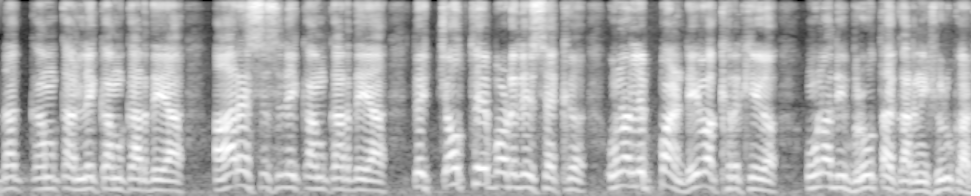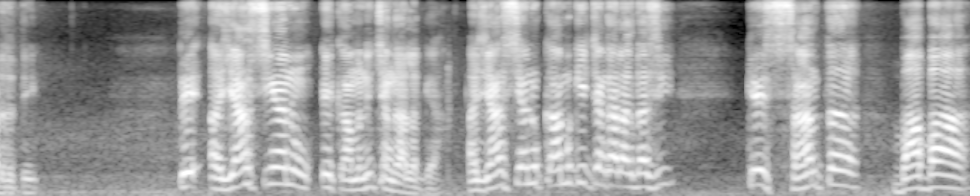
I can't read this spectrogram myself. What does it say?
ਦਾ ਕੰਮ ਕਰ ਲਈ ਕੰਮ ਕਰਦੇ ਆ ਆਰਐਸਐਸ ਲਈ ਕੰਮ ਕਰਦੇ ਆ ਤੇ ਚੌਥੇ ਬੋੜੇ ਦੇ ਸਿੱਖ, ਉਹਨਾਂ ਲਈ ਭਾਂਡੇ ਵੱਖ ਰੱਖੇ ਆ, ਉਹਨਾਂ ਦੀ ਵਿਰੋਧਤਾ ਕਰਨੀ ਸ਼ੁਰੂ ਕਰ ਦਿੱਤੀ। ਤੇ ਏਜੰਸੀਆਂ ਨੂੰ ਇਹ ਕੰਮ ਨਹੀਂ ਚੰਗਾ ਲੱਗਿਆ। ਏਜੰਸੀਆਂ ਨੂੰ ਕੰਮ ਕੀ ਚੰਗਾ ਲੱਗਦਾ ਸੀ? ਕਿ ਸੰਤ ਬਾਬਾ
